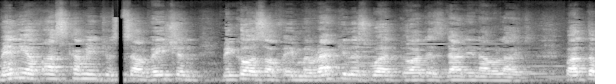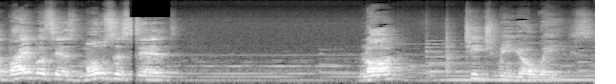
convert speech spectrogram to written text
Many of us come into salvation because of a miraculous work God has done in our lives. But the Bible says, Moses said, Lord, teach me your ways.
